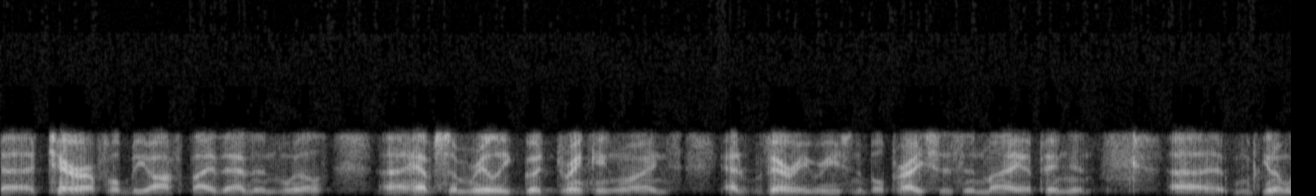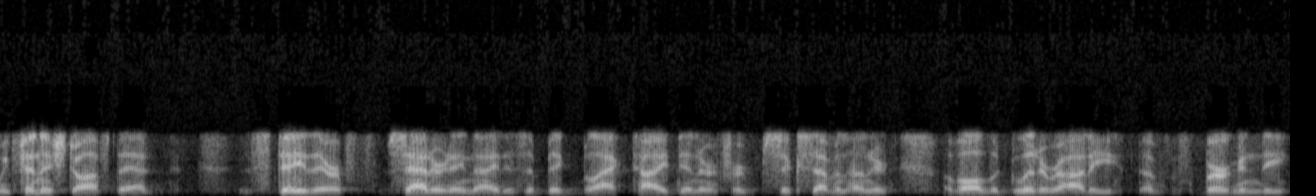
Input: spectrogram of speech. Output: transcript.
uh, tariff will be off by then, and we'll uh, have some really good drinking wines at very reasonable prices, in my opinion. Uh, you know, we finished off that stay there Saturday night is a big black tie dinner for six, seven hundred of all the glitterati of Burgundy,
